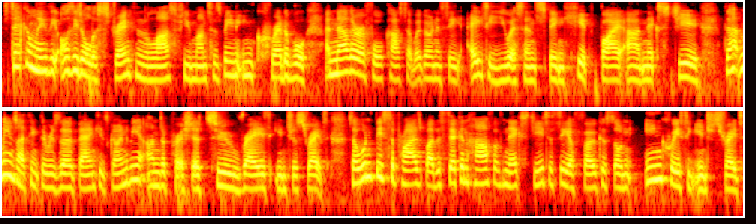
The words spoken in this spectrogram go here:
Secondly, the Aussie dollar strength in the last few months has been incredible, and now there are forecasts that we're going to see 80 US cents being hit by uh, next year. That means I think the Reserve Bank is going to be under pressure to raise interest rates. So I wouldn't be surprised by the second half of next year to see a focus on increasing interest rates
